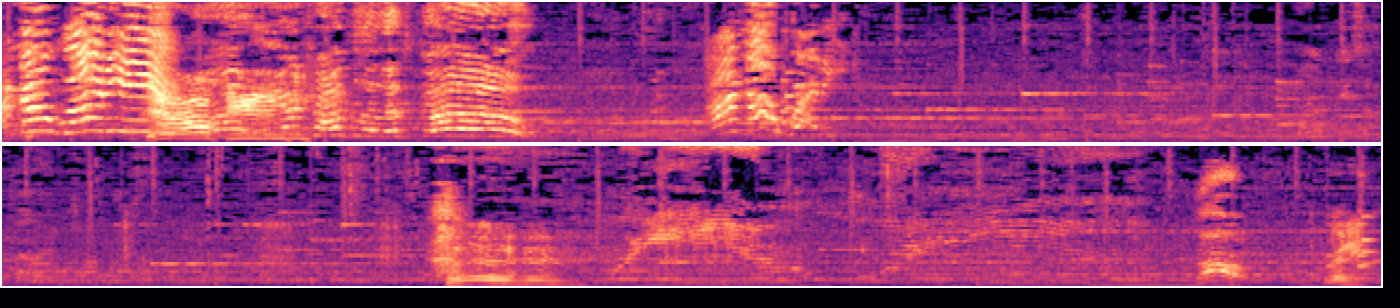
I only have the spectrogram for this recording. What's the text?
I'm not ready. Get off, Oh, we chocolate. Let's go. I'm not ready. Go. Ready?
